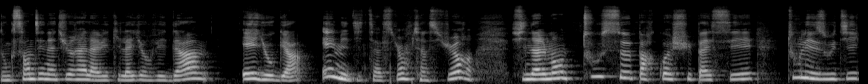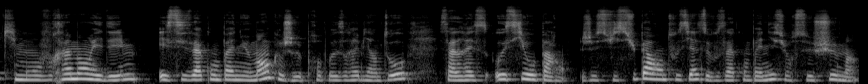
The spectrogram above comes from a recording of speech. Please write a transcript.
donc santé naturelle avec l'Ayurveda et yoga et méditation bien sûr. Finalement, tout ce par quoi je suis passée, tous les outils qui m'ont vraiment aidé et ces accompagnements que je proposerai bientôt s'adressent aussi aux parents. Je suis super enthousiaste de vous accompagner sur ce chemin.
